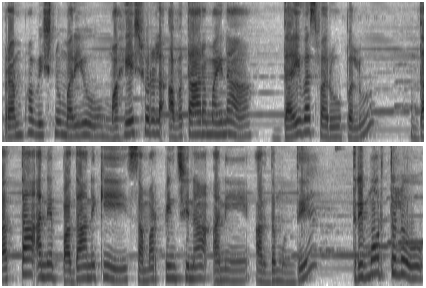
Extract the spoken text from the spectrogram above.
బ్రహ్మ విష్ణు మరియు మహేశ్వరుల అవతారమైన దైవ స్వరూపలు దత్త అనే పదానికి సమర్పించిన అని అర్థం ఉంది త్రిమూర్తులు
